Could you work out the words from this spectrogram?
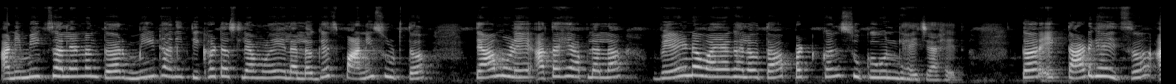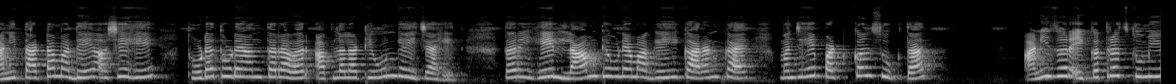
आणि मिक्स झाल्यानंतर मीठ आणि तिखट असल्यामुळे याला लगेच पाणी सुटतं. त्यामुळे आता हे आपल्याला वेळ न वाया घालवता पटकन सुकवून घ्यायचे आहेत. तर एक ताट घ्यायचं आणि ताटामध्ये असे हे थोड्या थोड्या अंतरावर आपल्याला ठेवून घ्यायचे आहेत. तर हे लांब ठेवण्यामागेही कारण काय? म्हणजे हे पटकन सुकतात. आणि जर एकत्रच तुम्ही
